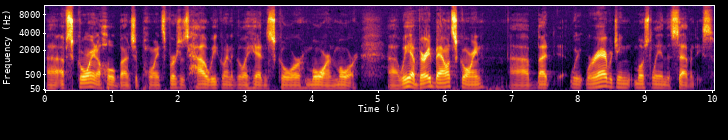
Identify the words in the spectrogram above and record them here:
uh, of scoring a whole bunch of points versus how we're going to go ahead and score more and more. Uh, we have very balanced scoring, uh, but we, are averaging mostly in the 70s.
